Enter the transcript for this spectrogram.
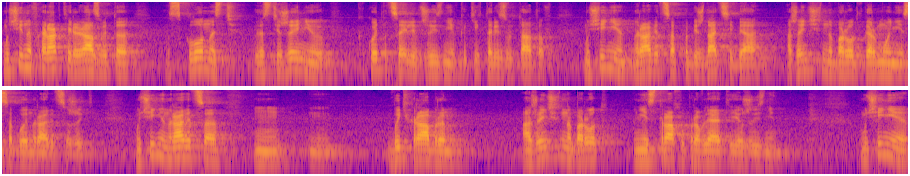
Мужчины в характере развита склонность к достижению какой-то цели в жизни, каких-то результатов. Мужчине нравится побеждать себя, а женщине, наоборот, в гармонии с собой нравится жить. Мужчине нравится быть храбрым, а женщине, наоборот, в ней страх управляет ее жизнью. Мужчине,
